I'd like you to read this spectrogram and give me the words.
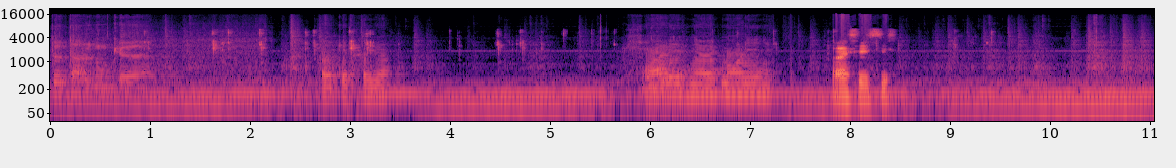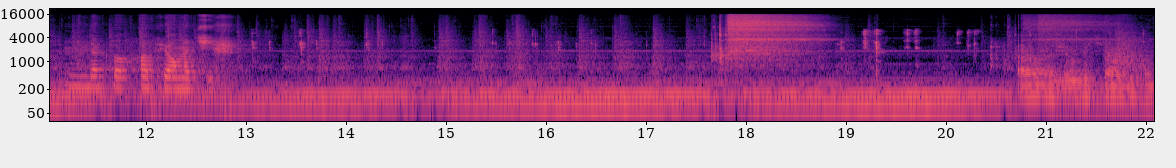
Total donc. Euh... Ok, très bien. Bon, allez, venez avec moi en ligne. Ouais, c'est ici. Hmm, d'accord, affirmatif. Ah non, j'ai oublié qu'il y a un bouton.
